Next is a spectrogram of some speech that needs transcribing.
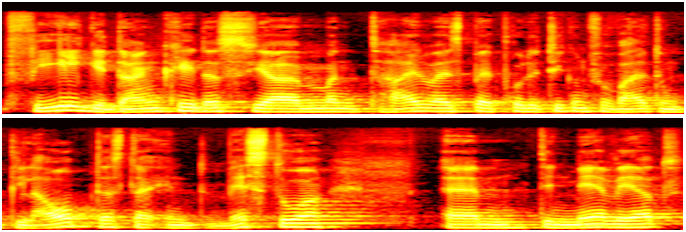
Fehlgedanke, dass ja man teilweise bei Politik und Verwaltung glaubt, dass der Investor ähm, den Mehrwert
